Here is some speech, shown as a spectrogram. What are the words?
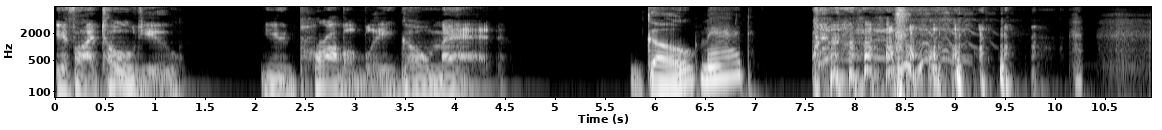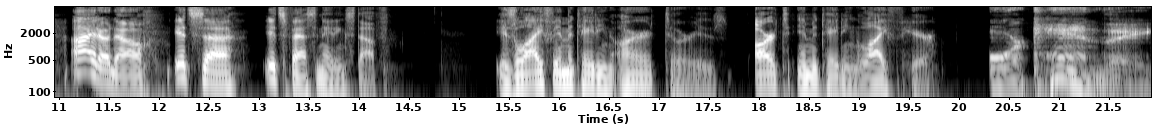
If I told you, you'd probably go mad. Go mad? I don't know. It's uh it's fascinating stuff. Is life imitating art or is art imitating life here? or can they?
